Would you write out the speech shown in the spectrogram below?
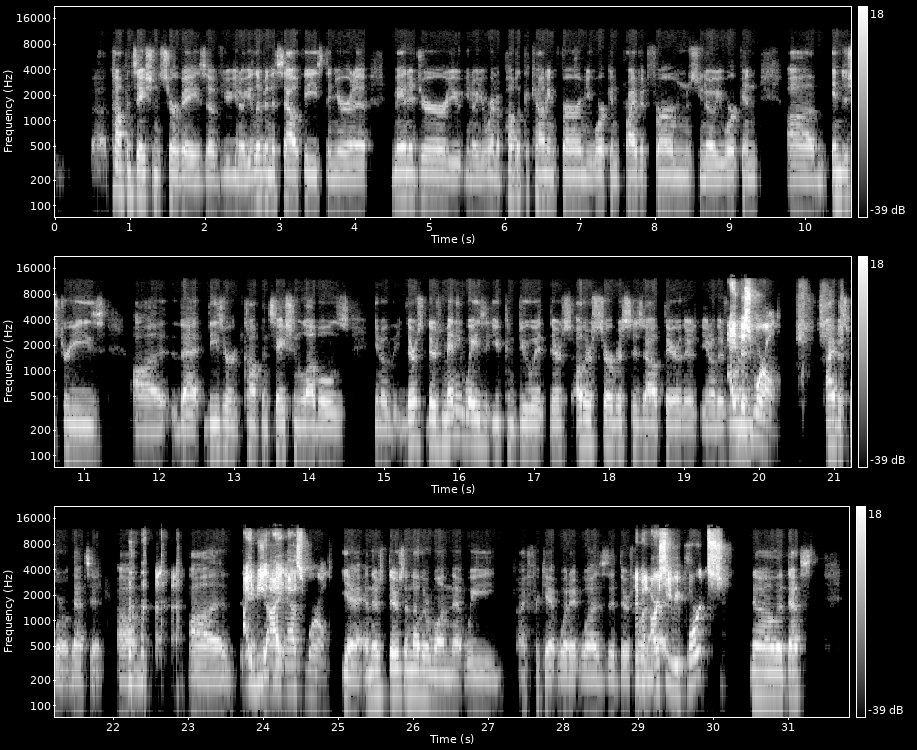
uh, compensation surveys of you. You know, you live in the southeast and you're in a manager. You you know, you're in a public accounting firm. You work in private firms. You know, you work in um, industries uh, that these are compensation levels. You know there's there's many ways that you can do it. There's other services out there. There's you know there's ibis in, world. IBISWorld that's it. Um uh IBISWorld. Yeah and there's there's another one that we i forget what it was that there's one rc that, reports? No that that's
